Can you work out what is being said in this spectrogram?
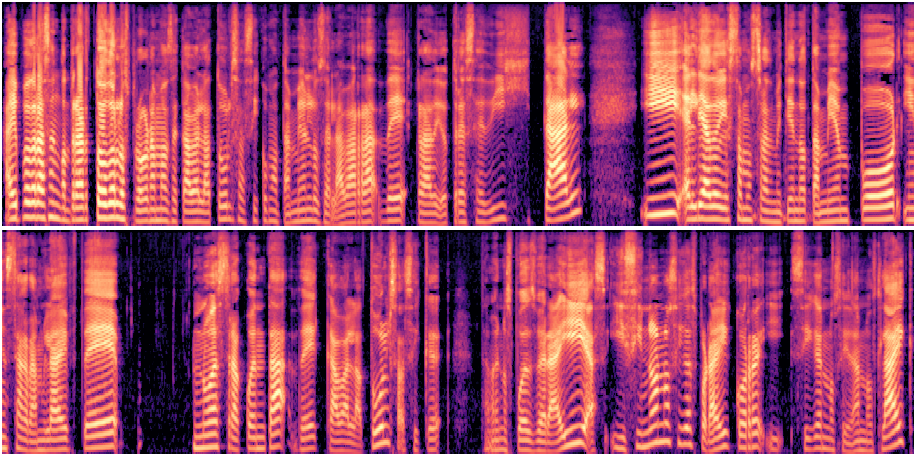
Ahí podrás encontrar todos los programas de Cabala Tools, así como también los de la barra de Radio 13 Digital. Y el día de hoy estamos transmitiendo también por Instagram Live de nuestra cuenta de Cabala Tools, así que también nos puedes ver ahí. Y si no nos sigues por ahí, corre y síguenos y danos like.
